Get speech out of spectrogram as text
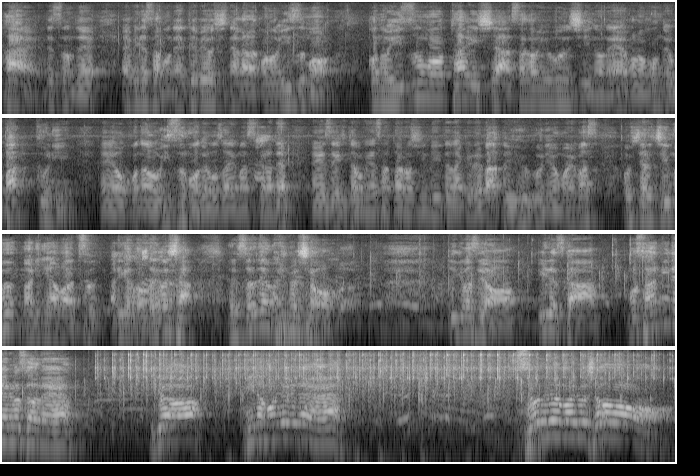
はい。ですので、え皆さんもね手拍子しながらこの出雲この出雲大社相模分子のねこの本殿をバックに、えー、行う出雲でございますからね、えー、ぜひとも皆さん楽しんでいただければというふうに思います。オフィシャルチームマリニアワーツありがとうございました、えー、それでは参りましょう。いきますよ。いいですか？もう3人でやりますからね。いくよ。みんな盛り上げてそれでは参りましょう。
